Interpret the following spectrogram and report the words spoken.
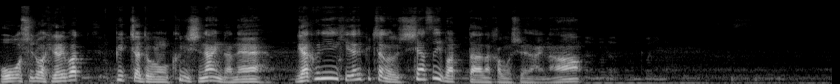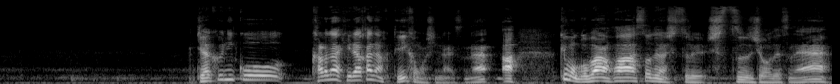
大城は左バッピッチャーでも苦にしないんだね。逆に左ピッチャーが打ちやすいバッターなかもしれないな。逆にこう、体開かなくていいかもしれないですね。あ、今日も5番ファーストでの出出場ですね。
